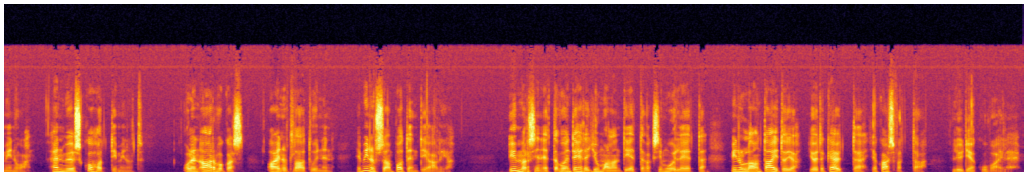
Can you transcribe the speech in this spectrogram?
minua, hän myös kohotti minut. Olen arvokas, ainutlaatuinen ja minussa on potentiaalia. Ymmärsin, että voin tehdä Jumalan tiettäväksi muille, että minulla on taitoja, joita käyttää ja kasvattaa, Lydia kuvailee.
